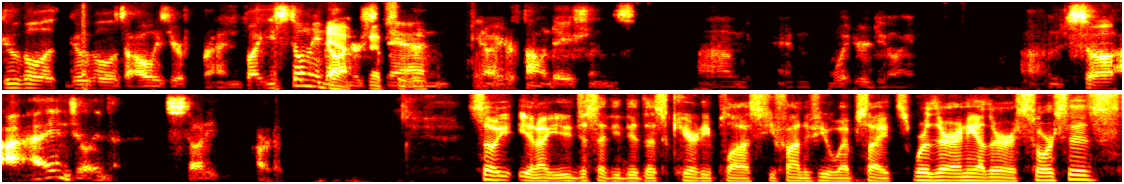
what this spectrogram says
Google Google is always your friend, but you still need to Yeah, understand, absolutely. you know, your foundations um, and what you're doing. Um, so I, I enjoyed the study part of it. So you know, you just said you did the Security Plus. You found a few websites. Were there any other sources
